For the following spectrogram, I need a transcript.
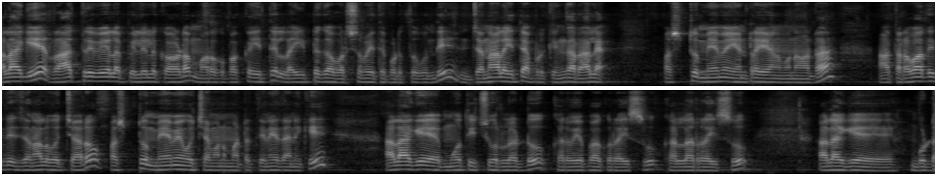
అలాగే రాత్రి వేళ పెళ్ళిళ్ళు కావడం మరొక పక్క అయితే లైట్గా వర్షం అయితే పడుతూ ఉంది. జనాలు అయితే అప్పటికి ఇంకా రాలే. ఫస్ట్ మేమే ఎంటర్ అయ్యామన్నమాట. ఆ తర్వాత అయితే జనాలు వచ్చారు. ఫస్ట్ మేమే వచ్చామన్నమాట తినేదానికి. అలాగే మోతీచూర్ లడ్డు కరివేపాకు రైసు కల్లర్ రైసు అలాగే బుడ్డ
